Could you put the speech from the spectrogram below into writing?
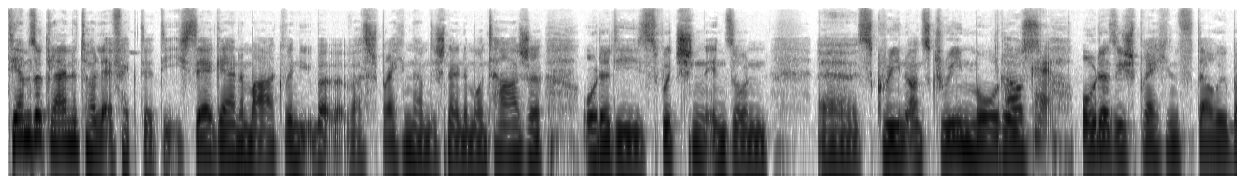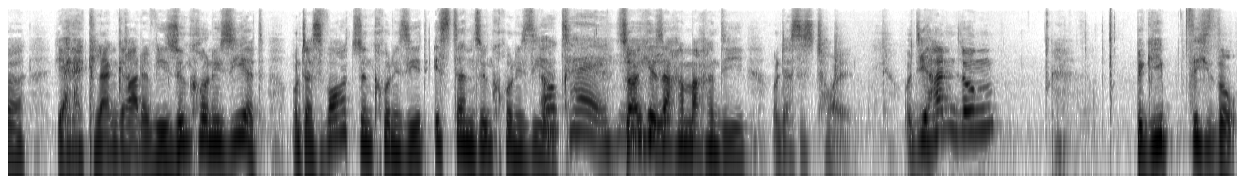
die haben so kleine tolle Effekte, die ich sehr gerne mag, wenn die über was sprechen, haben die schnell eine Montage oder die switchen in so einen äh, Screen-on-Screen-Modus Okay. oder sie sprechen darüber, ja, der klang gerade wie synchronisiert und das Wort synchronisiert ist dann synchronisiert. Okay. Solche Sachen machen die und das ist toll. Und die Handlung begibt sich so.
